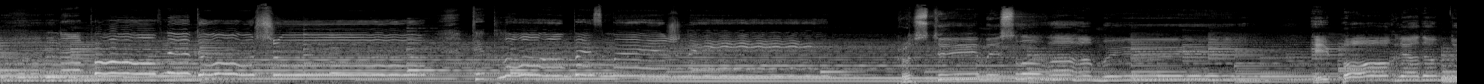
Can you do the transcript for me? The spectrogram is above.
наповни душу теплом безмежним, простими словами і поглядом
